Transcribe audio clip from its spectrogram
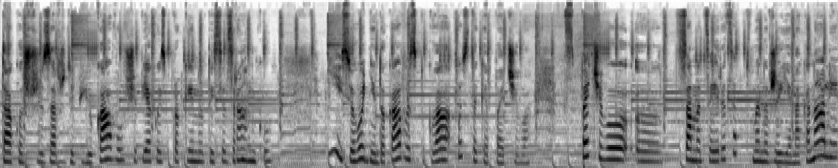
також завжди п'ю каву, щоб якось прокинутися зранку. І сьогодні до кави спекла ось таке печиво. Печиво, е, саме цей рецепт в мене вже є на каналі.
